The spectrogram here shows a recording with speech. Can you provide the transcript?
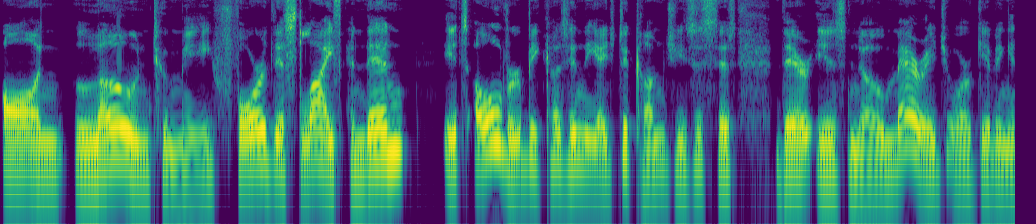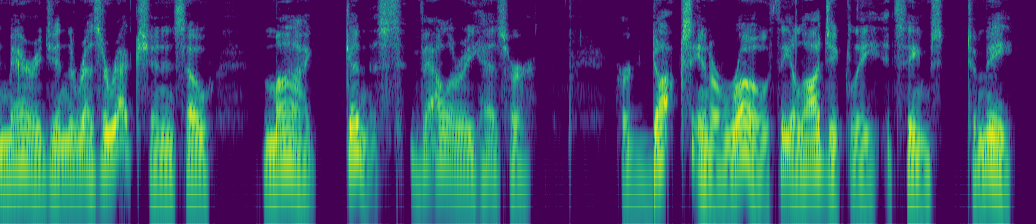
on loan to me for this life. And then it's over because in the age to come, Jesus says there is no marriage or giving in marriage in the resurrection. And so, my goodness, Valerie has her, her ducks in a row theologically, it seems to me.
